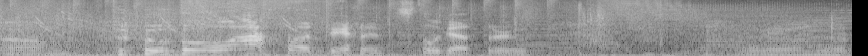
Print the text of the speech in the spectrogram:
Um, wow, damn it, still got through. Oh,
